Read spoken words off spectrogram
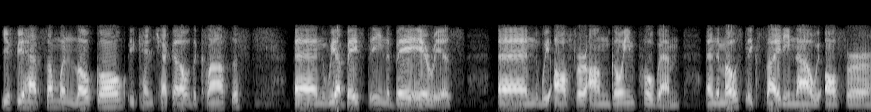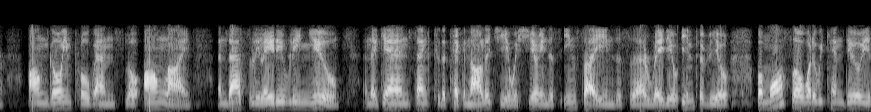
if you have someone local, you can check out the classes. And we are based in the Bay Areas, and we offer ongoing program. And the most exciting now, we offer ongoing programs online and that's relatively new. And again, thanks to the technology, we're sharing this insight in this uh, radio interview. But more so, what we can do is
